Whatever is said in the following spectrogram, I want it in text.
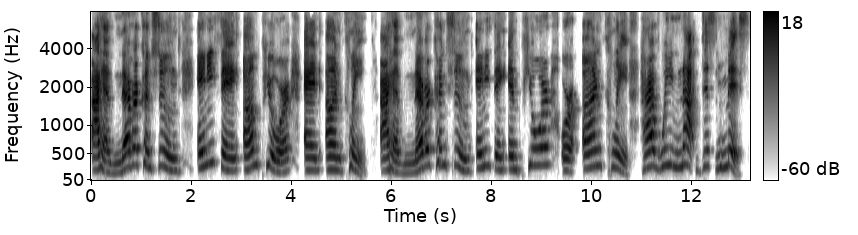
I have never consumed anything impure and unclean. I have never consumed anything impure or unclean. Have we not dismissed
